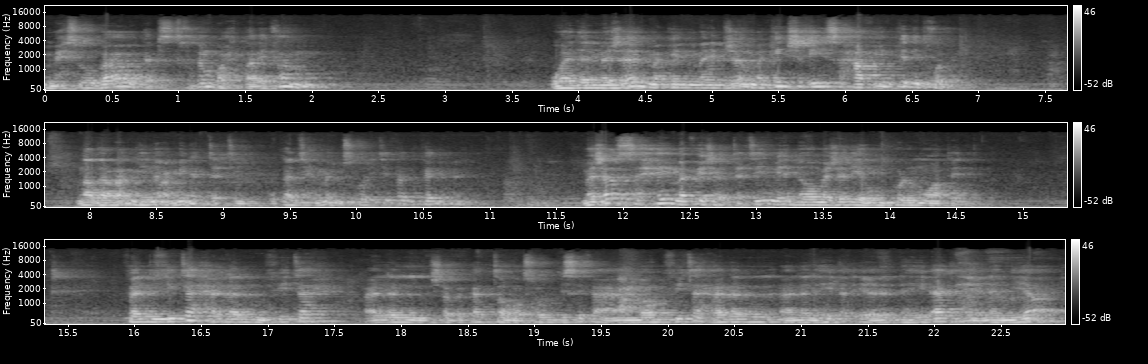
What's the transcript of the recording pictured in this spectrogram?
محسوبة وكتستخدم بواحد الطريقة وهذا المجال ما كاين ما كاينش أي صحفي يمكن يدخل. نظرا لنوع من التعتيم وكنتحمل مسؤوليتي هذه الكلمة مجال الصحي ما فيش التعتيم لأنه مجال يهم كل مواطن فالانفتاح على الانفتاح على شبكات التواصل بصفة عامة والانفتاح على على الهيئات الإعلامية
